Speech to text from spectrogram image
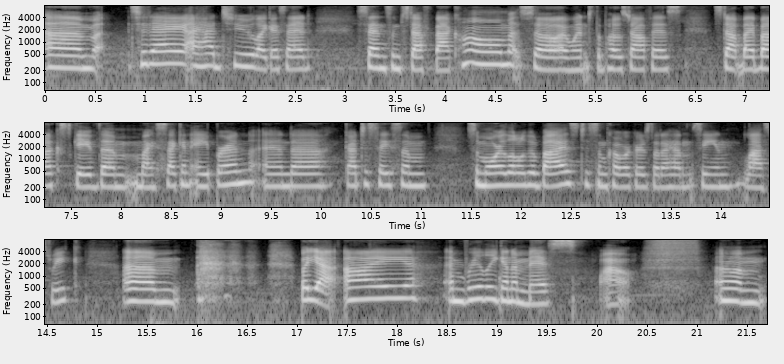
Um, today I had to, like I said, send some stuff back home. So I went to the post office, stopped by Bucks, gave them my second apron, and uh, got to say some some more little goodbyes to some coworkers that I hadn't seen last week. Um, but yeah, I am really gonna miss. Wow. Um,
